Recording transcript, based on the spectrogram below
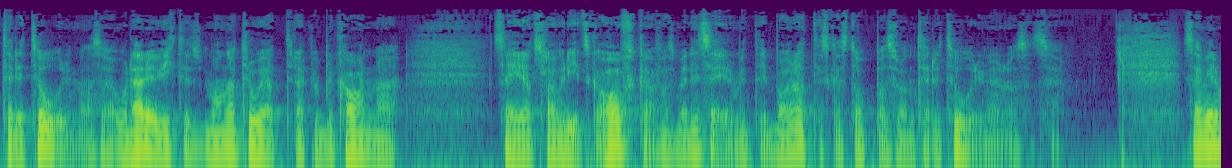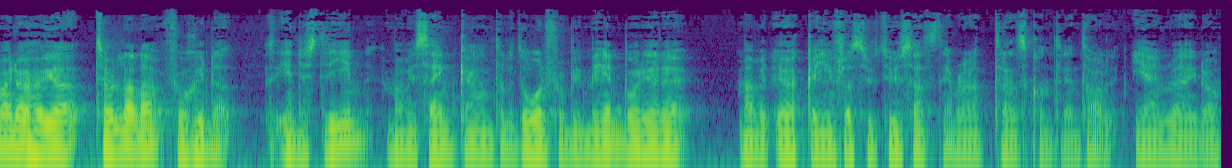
territorierna. Alltså. Och det här är viktigt. Många tror att republikanerna säger att slaveriet ska avskaffas. Men det säger de inte. Bara att det ska stoppas från territorierna. Då, så att säga. Sen vill man då höja tullarna för att skydda industrin. Man vill sänka antalet år för att bli medborgare. Man vill öka infrastruktursatsningar, bland annat transkontinental järnväg. Då.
